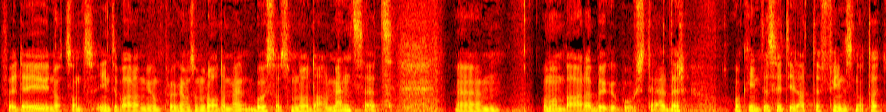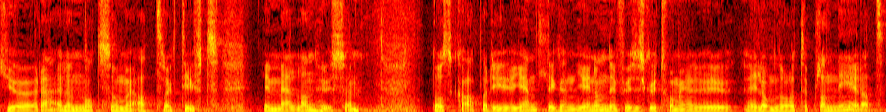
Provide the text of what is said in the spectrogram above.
För det är ju något sånt, inte bara miljonprogramsområden, men bostadsområden allmänt sett. Um, om man bara bygger bostäder och inte ser till att det finns något att göra eller något som är attraktivt emellan husen då skapar det ju egentligen, genom den fysiska utformningen, hur hela området är planerat,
